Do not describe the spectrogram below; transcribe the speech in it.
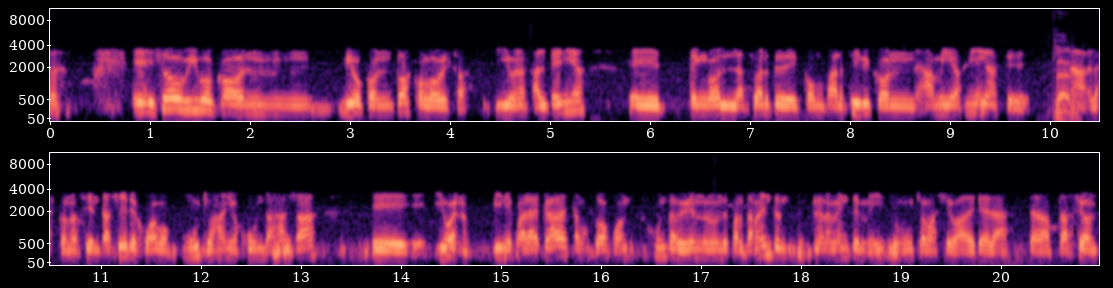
eh, yo vivo con vivo con todas cordobesas y una salteña. Eh, tengo la suerte de compartir con amigas mías que nada, las conocí en talleres, jugamos muchos años juntas allá. Eh, y bueno, vine para acá, estamos todas juntas viviendo en un departamento, entonces claramente me hizo mucho más llevadera la, adaptación.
